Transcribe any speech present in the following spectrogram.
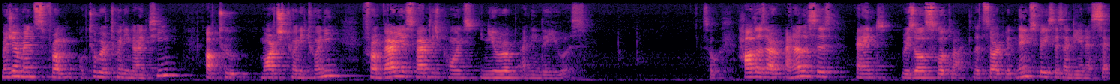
measurements from October 2019 up to March 2020 from various vantage points in Europe and in the US. So how does our analysis and results look like? Let's start with namespaces and DNSSEC.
